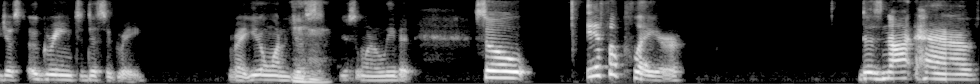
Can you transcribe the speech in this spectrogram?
just agreeing to disagree right? You don't want to just mm-hmm. just want to leave it. So if a player does not have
